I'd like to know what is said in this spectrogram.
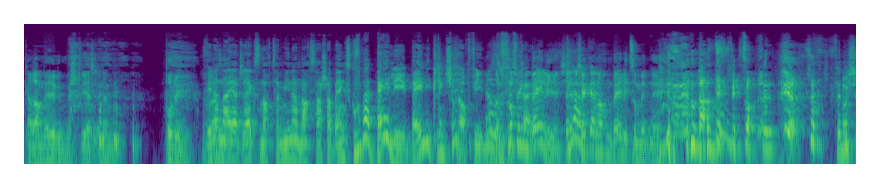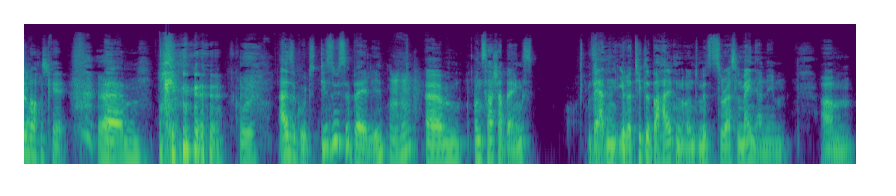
Karamell gemischt wird in einem Pudding. Weder Oder so. Nia Jax noch Tamina noch Sasha Banks. Wobei Bailey. Bailey klingt schon auch wie Ja, so ein fluffigen. Bailey. Ich hätte, Ja. ich hätte gerne noch einen Bailey zum Mitnehmen. Finde ich schon auch okay. Ähm, cool. also gut, die süße Bailey ähm, und Sasha Banks werden ihre Titel behalten und mit zu WrestleMania nehmen. Ähm,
